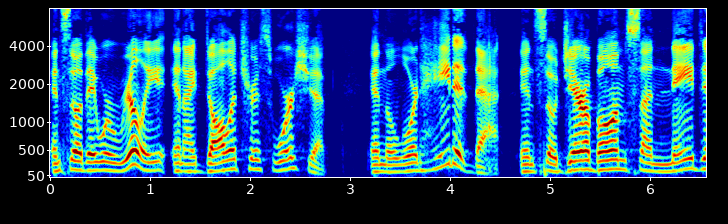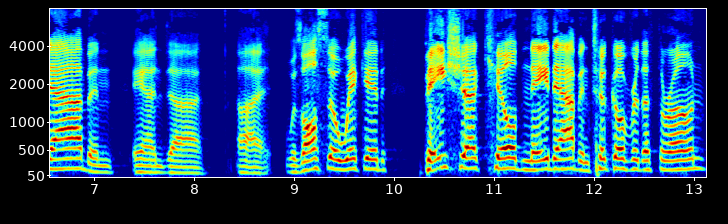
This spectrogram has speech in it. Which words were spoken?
And so they were really an idolatrous worship. And the Lord hated that. And so Jeroboam's son Nadab and, and uh, uh, was also wicked. Baasha killed Nadab and took over the throne.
